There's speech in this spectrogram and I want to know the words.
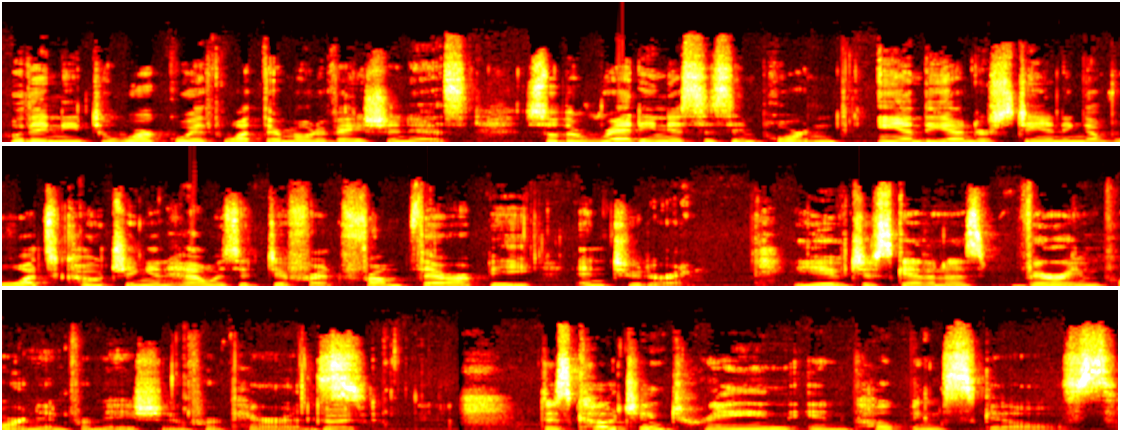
who they need to work with, what their motivation is. So the readiness is important and the understanding of what's coaching and how is it different from therapy and tutoring. You've just given us very important information for parents. Good. Does coaching train in coping skills?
